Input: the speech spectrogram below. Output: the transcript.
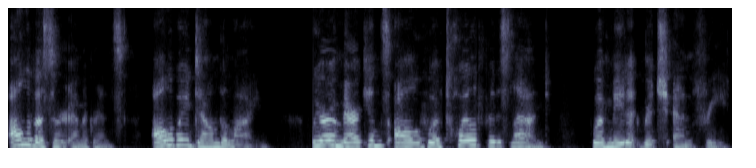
All of us are immigrants, all the way down the line. We are Americans all who have toiled for this land, who have made it rich and free.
